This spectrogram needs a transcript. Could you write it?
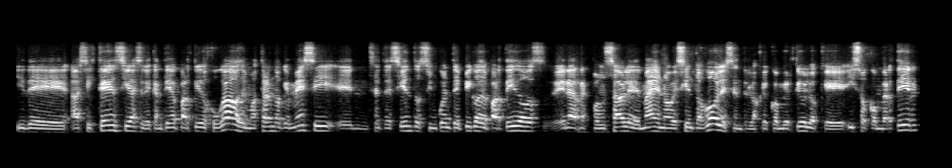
y de asistencias y de cantidad de partidos jugados, demostrando que Messi en 750 y pico de partidos era responsable de más de 900 goles, entre los que convirtió y los que hizo convertir.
